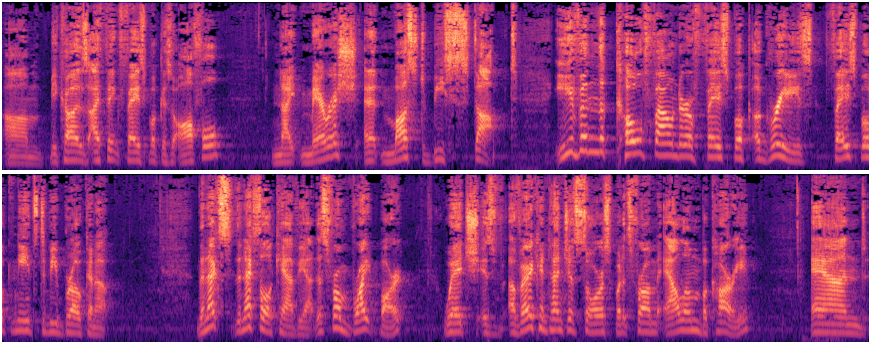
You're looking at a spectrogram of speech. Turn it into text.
um, because I think Facebook is awful, nightmarish, and it must be stopped. Even the co-founder of Facebook agrees Facebook needs to be broken up. The next, the next little caveat. This is from Breitbart, which is a very contentious source, but it's from Allum Bokhari. and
